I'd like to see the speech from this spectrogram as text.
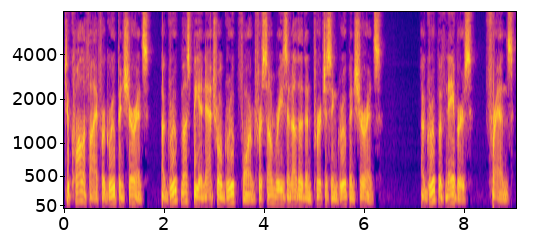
To qualify for group insurance, a group must be a natural group formed for some reason other than purchasing group insurance. A group of neighbors, friends,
